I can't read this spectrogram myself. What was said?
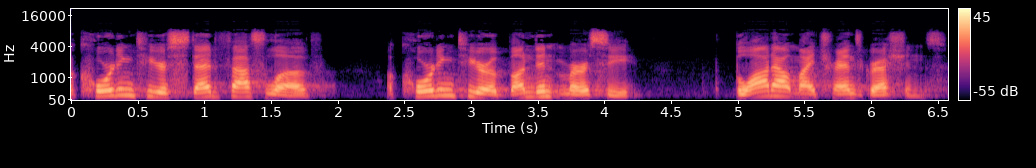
According to your steadfast love, according to your abundant mercy, Blot out my transgressions.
